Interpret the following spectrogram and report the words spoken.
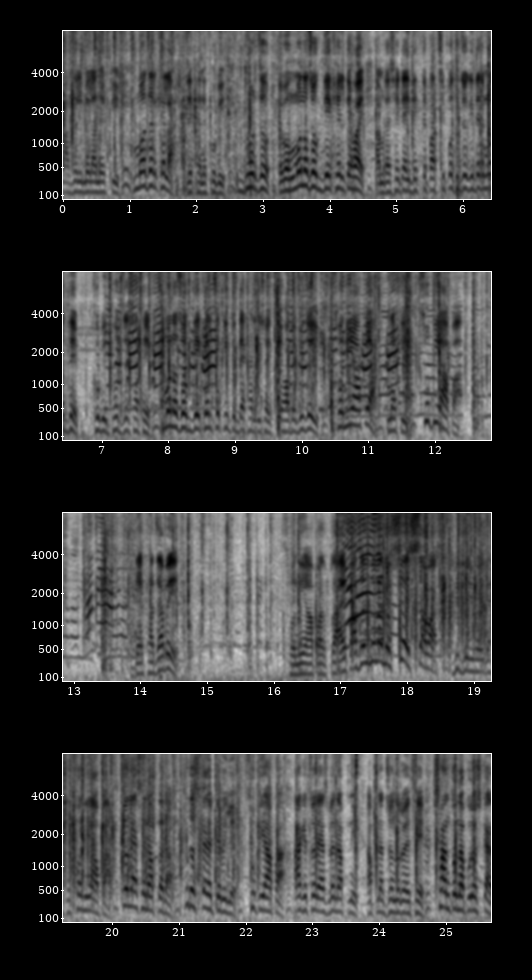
পাজেল মেলানো একটি মজার খেলা যেখানে খুবই ধৈর্য এবং মনোযোগ দিয়ে খেলতে হয়। আমরা সেটাই দেখতে পাচ্ছি প্রতিযোগীদের মধ্যে। খুবই ধৈর্যের সাথে মনোযোগ দিয়ে খেলছে, কিন্তু দেখার বিষয় কে হবে? বিজয়ী সোনিয়া আপা নাকি সুফিয়া আপা? দেখা যাবে। সোনিয়া আপার প্রায় পাজল মেলানো শেষ সাবাস বিজয়ী হয়ে গেছে সোনিয়া আপা। চলে আসেন আপনারা পুরস্কারের টেবিলে। সুপিয়া আপা আগে চলে আসবেন আপনি। আপনার জন্য রয়েছে সান্ত্বনা পুরস্কার।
